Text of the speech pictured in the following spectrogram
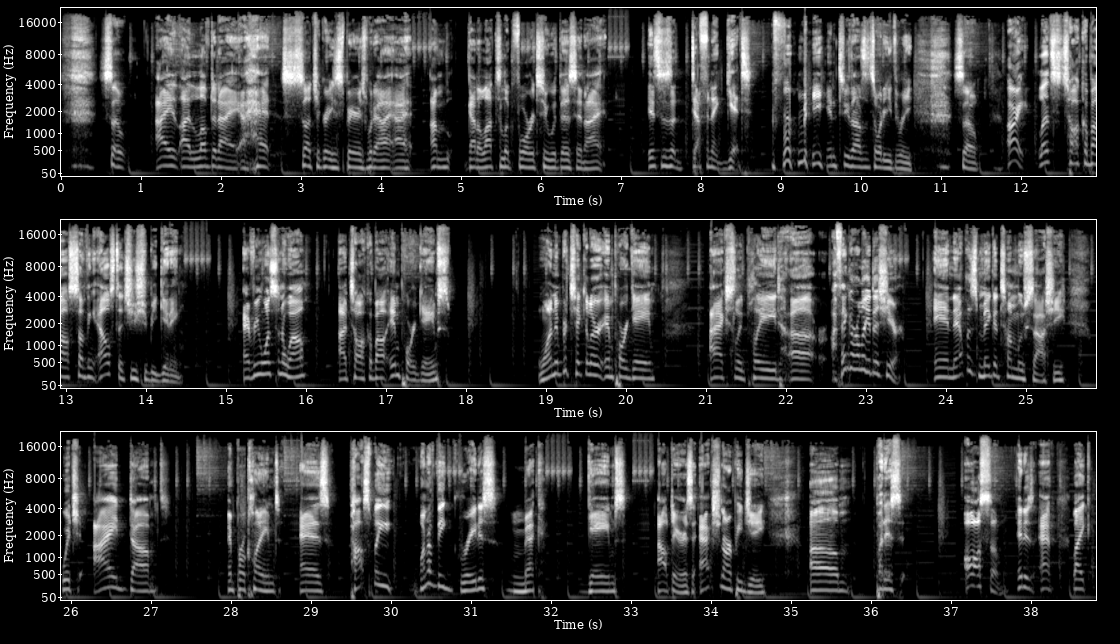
So I I loved it. I, I had such a great experience with it. I, I I'm got a lot to look forward to with this, and I this is a definite get for me in 2023. So all right, let's talk about something else that you should be getting. Every once in a while, I talk about import games. One in particular import game I actually played uh I think earlier this year and that was Megaton Musashi, which I dubbed and proclaimed as possibly one of the greatest mech games out there. It's an action RPG, um, but it's awesome. It is at like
